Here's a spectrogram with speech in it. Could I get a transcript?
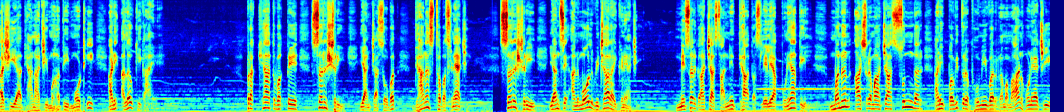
अशी या ध्यानाची महती मोठी आणि अलौकिक आहे. प्रख्यात वक्ते सरश्री यांच्यासोबत ध्यानस्थ बसण्याची सरश्री यांचे अनमोल विचार ऐकण्याची निसर्गाच्या सान्निध्यात असलेल्या पुण्यातील मनन आश्रमाच्या सुंदर आणि पवित्र भूमीवर रममाण होण्याची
